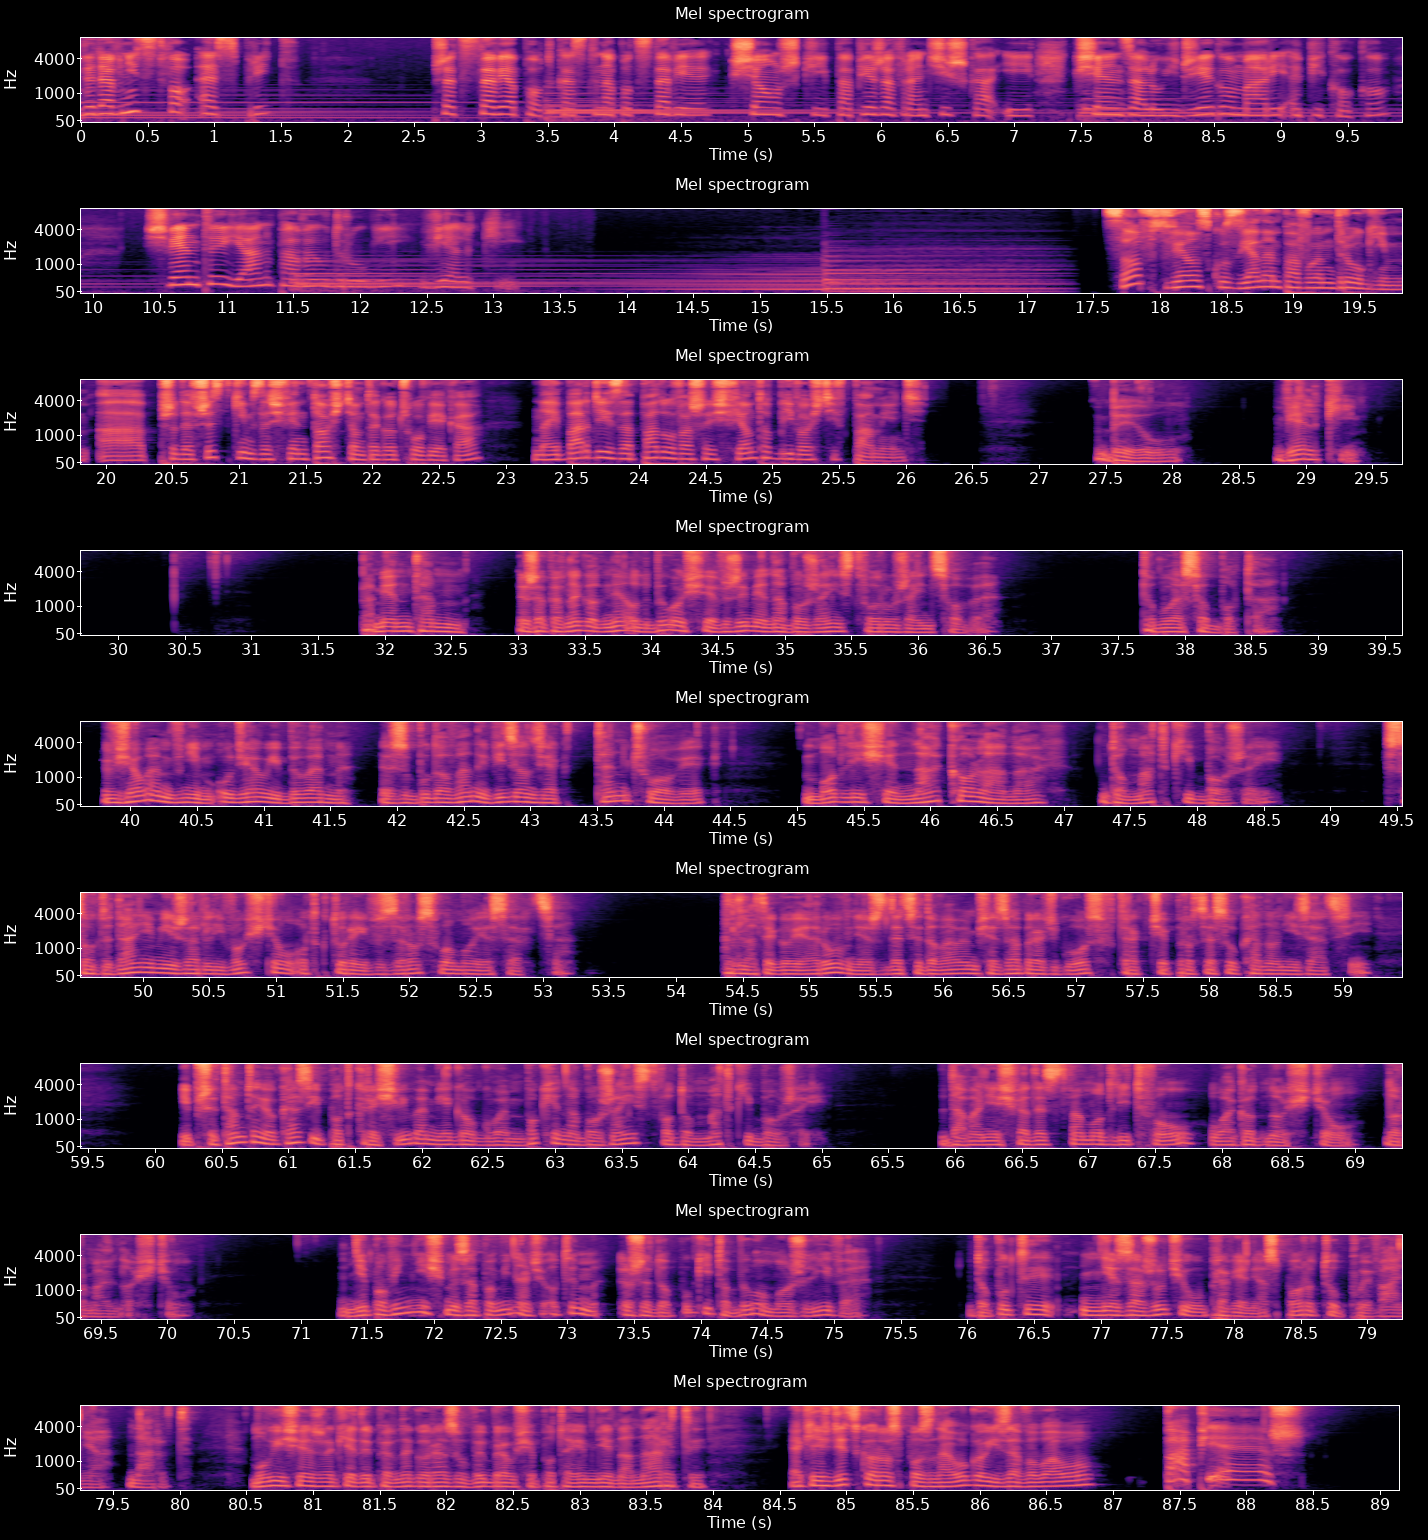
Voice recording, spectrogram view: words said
Wydawnictwo Esprit przedstawia podcast na podstawie książki papieża Franciszka i księdza Luigiego Marii Epicoco Święty Jan Paweł II Wielki. Co w związku z Janem Pawłem II, a przede wszystkim ze świętością tego człowieka, najbardziej zapadło waszej świątobliwości w pamięć? Był wielki. Pamiętam, że pewnego dnia odbyło się w Rzymie nabożeństwo różańcowe. To była sobota. Wziąłem w nim udział i byłem zbudowany, widząc, jak ten człowiek modli się na kolanach do Matki Bożej, z oddaniem i żarliwością, od której wzrosło moje serce. Dlatego ja również zdecydowałem się zabrać głos w trakcie procesu kanonizacji i przy tamtej okazji podkreśliłem jego głębokie nabożeństwo do Matki Bożej, dawanie świadectwa modlitwą, łagodnością, normalnością. Nie powinniśmy zapominać o tym, że dopóki to było możliwe, dopóty nie zarzucił uprawiania sportu, pływania, nart. Mówi się, że kiedy pewnego razu wybrał się potajemnie na narty, jakieś dziecko rozpoznało go i zawołało: Papież!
